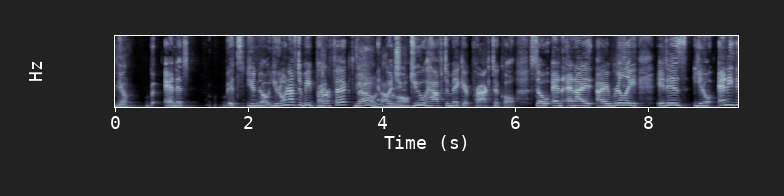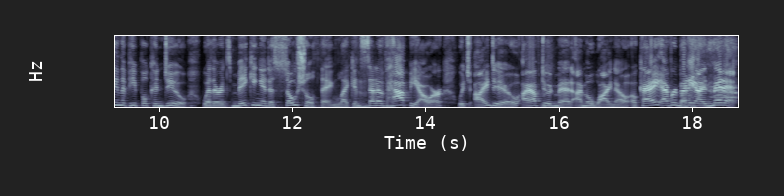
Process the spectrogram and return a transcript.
yeah. And it's it's you know you don't have to be perfect no not but you all. do have to make it practical so and and i i really it is you know anything that people can do whether it's making it a social thing like mm-hmm. instead of happy hour which i do i have to admit i'm a wino okay everybody i admit it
